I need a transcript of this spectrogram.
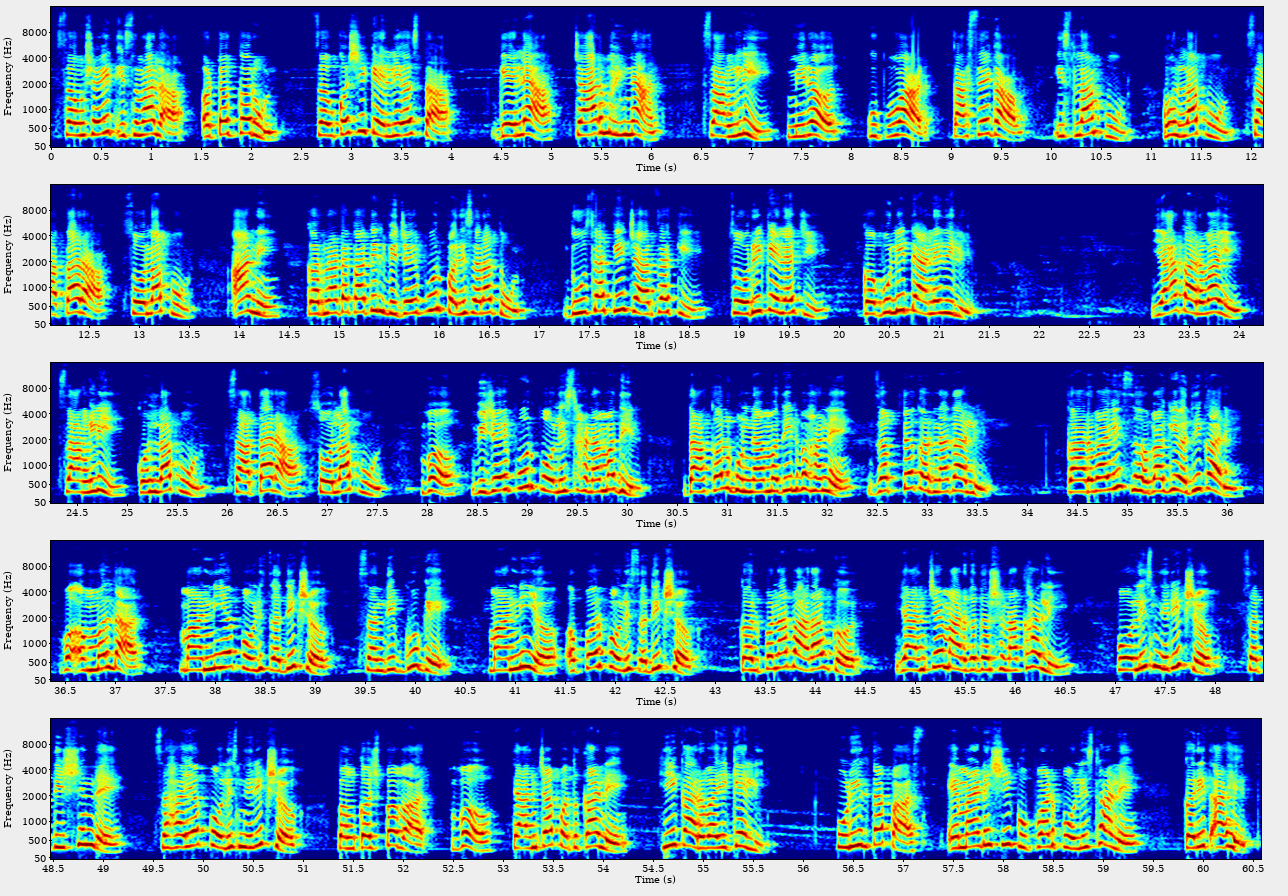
संशयित इस्माला अटक करून चौकशी केली असता गेल्या चार महिन्यात सांगली मिरज कुपवाड कासेगाव इस्लामपूर कोल्हापूर सातारा सोलापूर आणि कर्नाटकातील विजयपूर परिसरातून दुचाकी चारचाकी चोरी केल्याची कबुली त्याने दिली. या कारवाईत सांगली कोल्हापूर सातारा सोलापूर व विजयपूर पोलीस ठाण्यामधील दाखल गुन्ह्यामधील वाहने जप्त करण्यात आली. कारवाई सहभागी अधिकारी व अंमलदार माननीय पोलीस अधीक्षक संदीप घुगे माननीय अपर पोलीस अधीक्षक कल्पना पारावकर यांचे मार्गदर्शनाखाली पोलीस निरीक्षक सतीश शिंदे सहाय्यक पोलीस निरीक्षक पंकज पवार व त्यांच्या पथकाने ही कारवाई केली. पुढील तपास M I D C Kupwad police ठाणे करीत आहेत.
